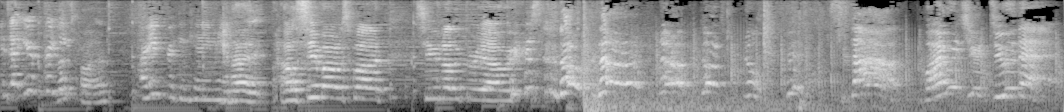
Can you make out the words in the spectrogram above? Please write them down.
Is that your That's freaking? fine. Are you freaking kidding me? Good night. I'll see you tomorrow, squad. See you in another three hours. No, no, no, no, no, no. Stop! Why would you do that?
